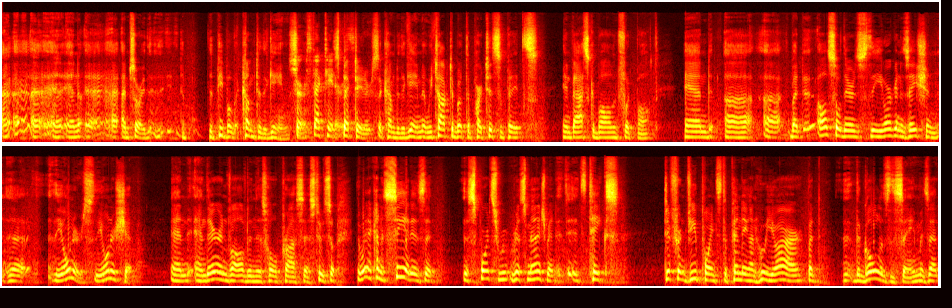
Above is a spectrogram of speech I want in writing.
uh, and uh, I'm sorry, the, the, the people that come to the game. Sure, spectators. Spectators that come to the game, and we talked about the participants in basketball and football, and uh, uh, but also there's the organization, the owners, the ownership, and and they're involved in this whole process too. So the way I kind of see it is that the sports risk management it, it takes different viewpoints depending on who you are, but the, goal is the same. Is that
